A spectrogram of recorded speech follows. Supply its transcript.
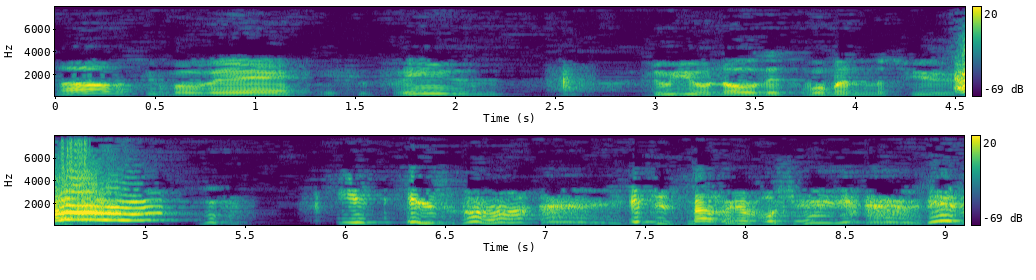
Now, Monsieur Beauvais, if you please. Do you know this woman, monsieur? It is her. It is Marie Roget. It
